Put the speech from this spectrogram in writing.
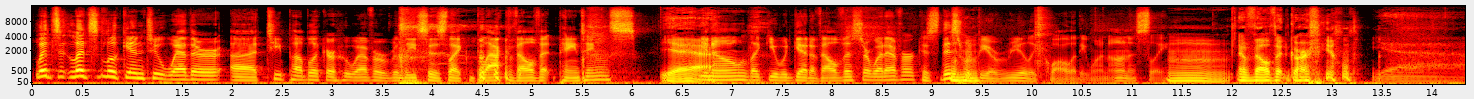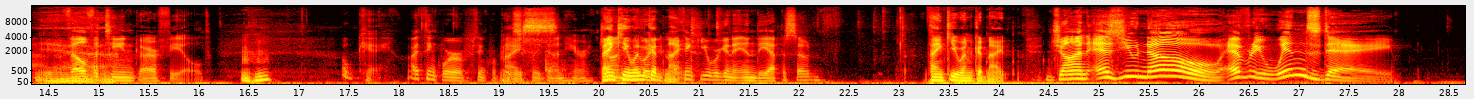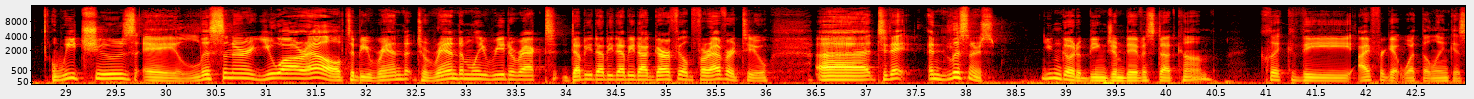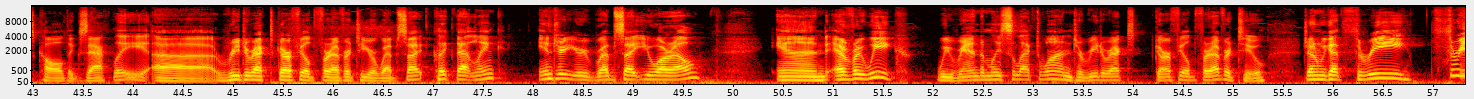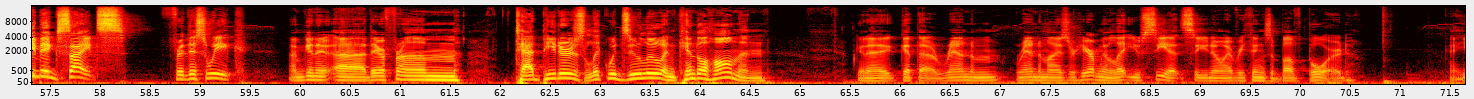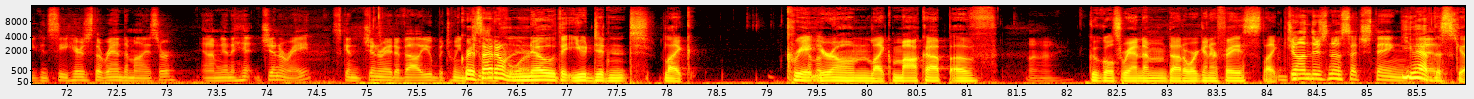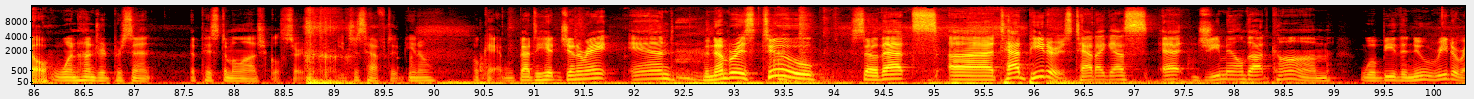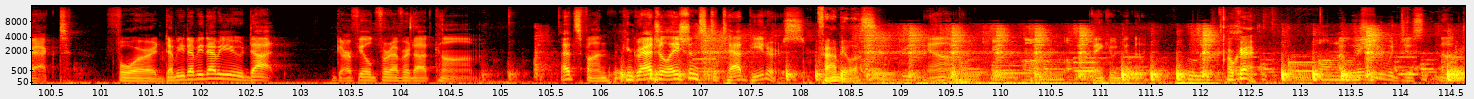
let's let's look into whether uh, TeePublic or whoever releases like black velvet paintings. Yeah. You know, like you would get of Elvis or whatever, because this would be a really quality one, honestly. Mm, a velvet Garfield. Yeah. Yeah. Velveteen Garfield. Mm-hmm. Okay. I think we're I think we're basically Nice. done here. Thank you and good night. I think you were going to end the episode. Thank you and good night. John, as you know, every Wednesday we choose a listener URL to be rand- to randomly redirect www.garfieldforever to. Uh, today, and listeners, you can go to beingjimdavis.com, click the I forget what the link is called exactly. Uh, redirect Garfield Forever to your website. Click that link, enter your website URL, and every week we randomly select one to redirect Garfield Forever to. John, we got three three big sites for this week. I'm gonna uh, they're from Tad Peters, Liquid Zulu, and Kendall Hallman. I'm gonna get the random randomizer here. I'm gonna let you see it so you know everything's above board. Okay, you can see here's the randomizer, and I'm gonna hit generate. It's gonna generate a value between Chris, I don't four. know that you didn't like create your own like mock-up of Google's random.org interface. Like Uh-huh. John, there's no such thing. You have the skill. 100% epistemological certainty. you just have to, you know. Okay, I'm about to hit generate, and the number is two. So that's uh, Tad Peters. Tad, I guess, at gmail.com will be the new redirect for www.garfieldforever.com. That's fun. Congratulations to Tad Peters. fabulous. Yeah. Thank you and good night. Okay. I wish you would just not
